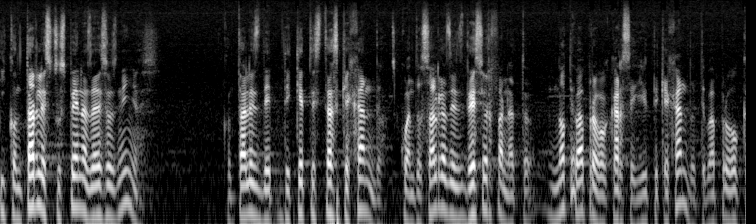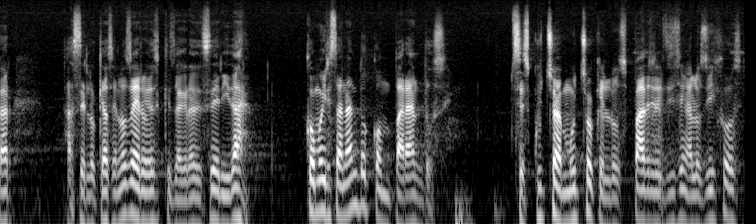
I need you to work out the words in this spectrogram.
y contarles tus penas a esos niños, contarles de, de, qué te estás quejando. Cuando salgas de, ese orfanato, no te va a provocar seguirte quejando, te va a provocar hacer lo que hacen los héroes, que es agradecer y dar. ¿Cómo ir sanando? Comparándose. Se escucha mucho que los padres dicen a los hijos,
